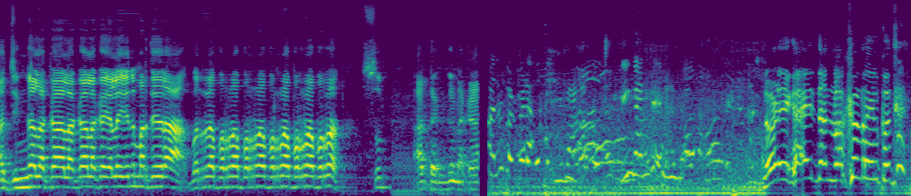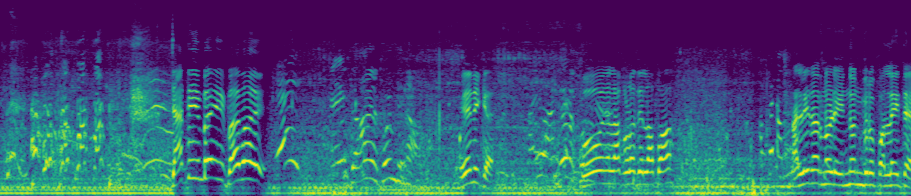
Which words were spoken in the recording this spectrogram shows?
ಆ ಜಿಂಗ ಲಕ ಲಕ ಲಕ ಎಲ್ಲ ಏನು ಮಾಡ್ತಿದ್ದೀರಾ? ಬರ್ರ ಬರ್ರ ಬರ್ರ ಬರ್ರ ಬರ್ರ ಬರ್ರ. ಸುಮ್ ಆ ಡಂಗ ನಕ. ನೋಡಿ ಗಾಯ್ ನನ್ನ ಮಕ್ಕಳು ಇಲ್ಲಿ ಕೂತ ಜಾತಿ ಬೈ ಬಾಯ್ ಬಾಯ್ ಏನಕ್ಕೆ? ಫೋನ್ ಎಲ್ಲ ಕೊಡೋದಿಲ್ಲಪ್ಪ. ಅಲ್ಲಿದಾರ ನೋಡಿ, ಇನ್ನೊಂದು ಗ್ರೂಪ್ ಅಲ್ಲೈತೆ.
